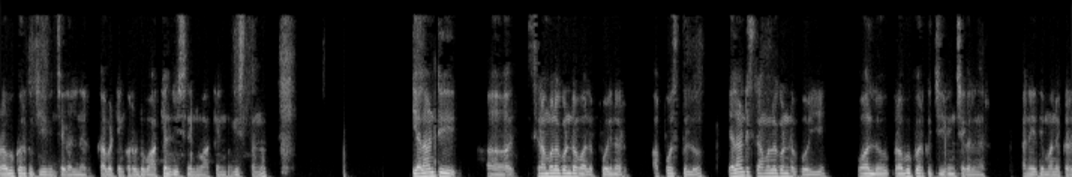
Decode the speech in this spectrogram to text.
ప్రభు కొరకు జీవించగలిగినారు. కాబట్టి ఇంకో రెండు వాక్యాలు చూసి నేను వాక్యాన్ని ముగిస్తాను. ఎలాంటి శ్రమల గుండా వాళ్ళు పోయినారు అపోస్తులు? ఎలాంటి శ్రమల గుండా పోయి వాళ్ళు ప్రభు కొరకు జీవించగలిగినారు అనేది మనం ఇక్కడ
